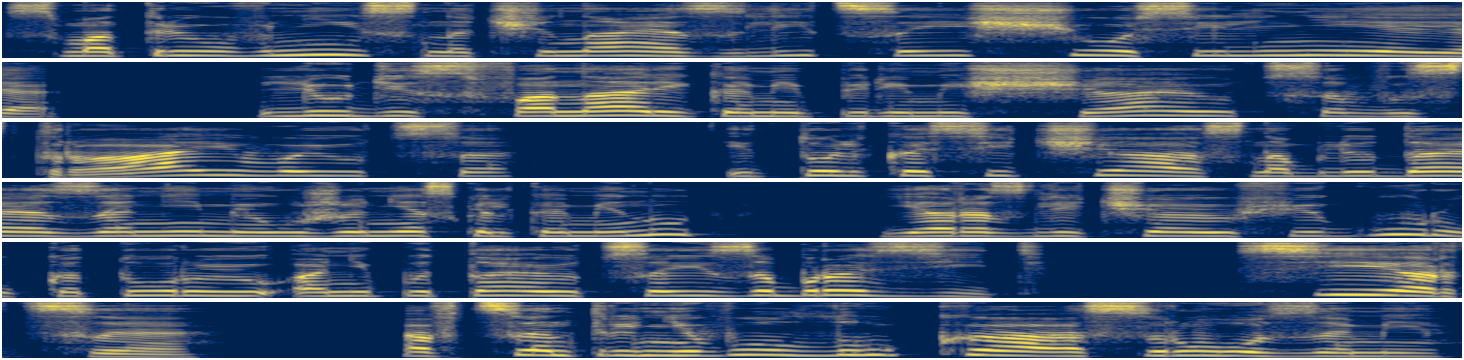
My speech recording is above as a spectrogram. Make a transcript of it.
Смотрю вниз, начиная злиться еще сильнее. Люди с фонариками перемещаются, выстраиваются. И только сейчас, наблюдая за ними уже несколько минут, я различаю фигуру, которую они пытаются изобразить. Сердце, а в центре него лука с розами.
